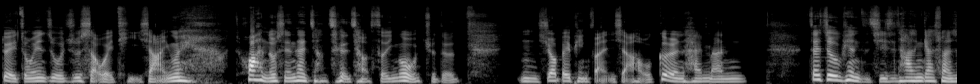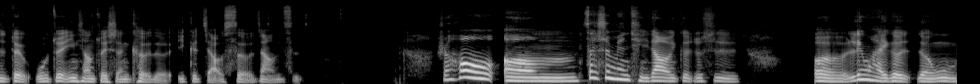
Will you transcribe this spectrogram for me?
对，总而言之，我就是稍微提一下，因为 花很多时间在讲这个角色，因为我觉得，嗯，需要被平反一下哈。我个人还蛮在这部片子，其实他应该算是对我最印象最深刻的一个角色这样子。然后，嗯，再顺便提到一个，就是。呃，另外一个人物，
